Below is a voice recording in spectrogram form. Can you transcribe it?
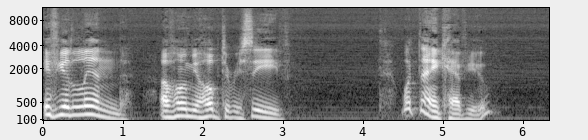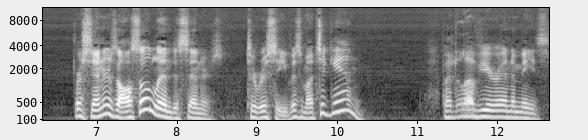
If you lend of whom you hope to receive. What thank have you? For sinners also lend to sinners to receive as much again. But love your enemies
